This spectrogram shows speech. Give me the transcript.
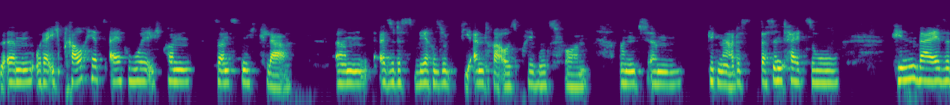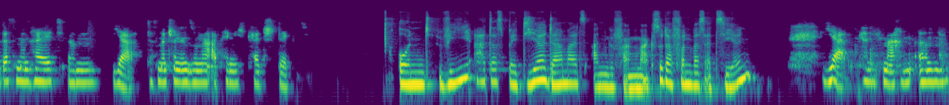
ähm, oder ich brauche jetzt Alkohol, ich komme sonst nicht klar. Ähm, also das wäre so die andere Ausprägungsform. Und ähm, genau, das, das sind halt so Hinweise, dass man halt, ähm, ja, dass man schon in so einer Abhängigkeit steckt. Und wie hat das bei dir damals angefangen? Magst du davon was erzählen? Ja, kann ich machen. Ähm,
